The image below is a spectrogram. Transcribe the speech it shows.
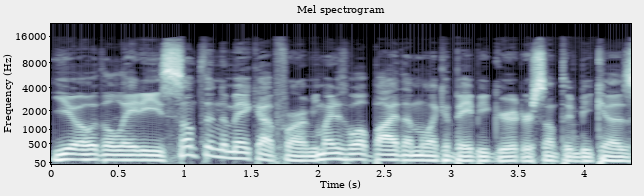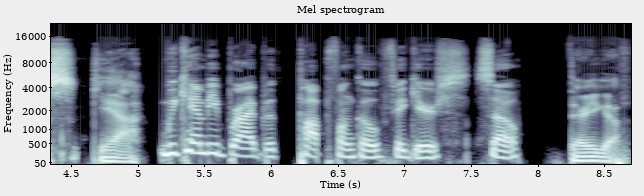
you owe the ladies something to make up for them. You might as well buy them like a baby Groot or something because, yeah, We can be bribed with Pop Funko figures, so there you go.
